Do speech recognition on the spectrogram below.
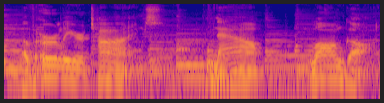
of earlier times, now long gone.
